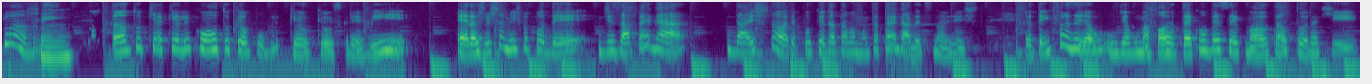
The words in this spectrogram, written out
planos. Sim. Tanto que aquele conto que eu, que eu, que eu escrevi era justamente para poder desapegar da história, porque eu já estava muito apegada. Eu disse, não, gente, eu tenho que fazer de, de alguma forma. Eu até conversei com uma outra autora que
